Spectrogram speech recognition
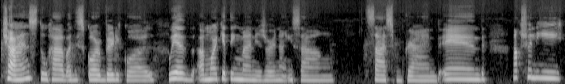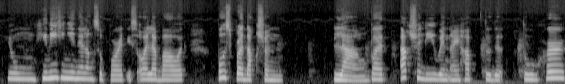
chance to have a discovery call with a marketing manager ng isang SaaS brand. And actually, yung hinihingi nilang support is all about post-production lang. But actually, when I hop to the to her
